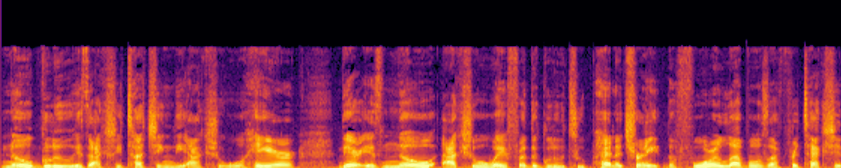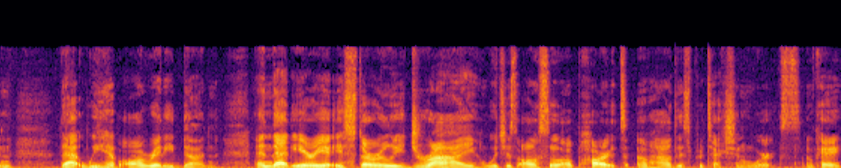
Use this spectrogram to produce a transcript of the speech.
No glue is actually touching the actual hair. There is no actual way for the glue to penetrate the four levels of protection that we have already done. And that area is thoroughly dry, which is also a part of how this protection works. Okay.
